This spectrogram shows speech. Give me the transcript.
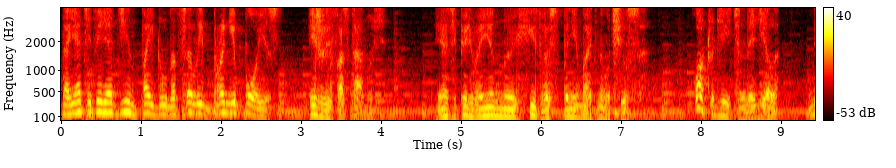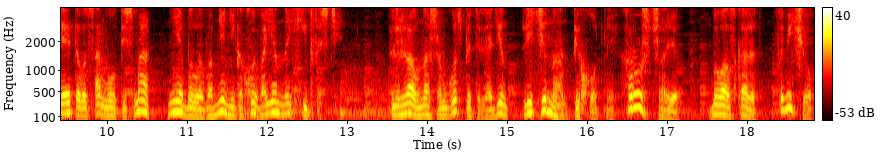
Да я теперь один пойду на целый бронепоезд и жив останусь. Я теперь военную хитрость понимать научился. Вот удивительное дело. До этого самого письма не было во мне никакой военной хитрости. Лежал в нашем госпитале один лейтенант пехотный, хороший человек. Бывал скажет, Фомичев,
